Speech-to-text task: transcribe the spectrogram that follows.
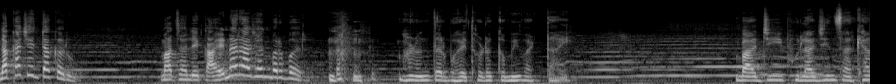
नका चिंता करू. माझा लेख आहे ना राजांबरोबर? म्हणून तर भय थोडं कमी वाटतं आई. बाजी फुलाजींसारख्या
